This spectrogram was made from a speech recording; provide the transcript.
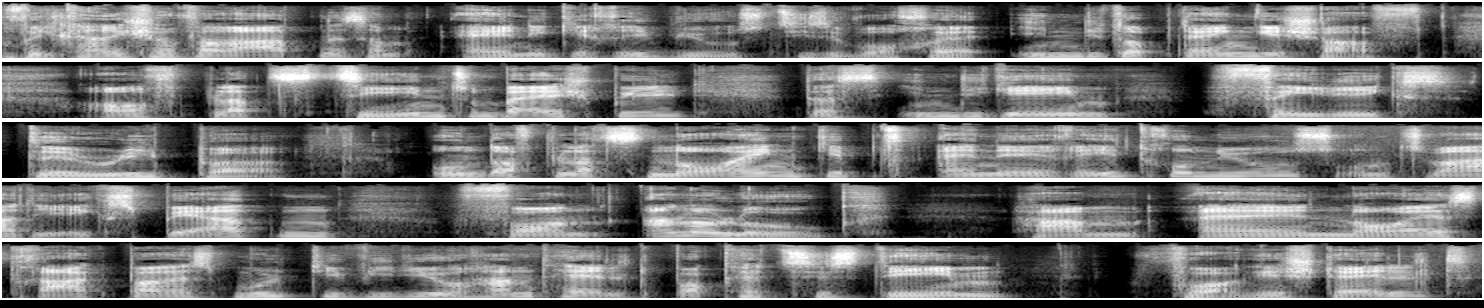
So viel kann ich schon verraten, es haben einige Reviews diese Woche in die Top 10 geschafft. Auf Platz 10 zum Beispiel das Indie-Game Felix the Reaper. Und auf Platz 9 gibt's eine Retro-News und zwar die Experten von Analog haben ein neues tragbares Multivideo-Handheld-Pocket-System vorgestellt.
